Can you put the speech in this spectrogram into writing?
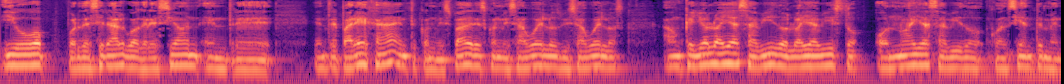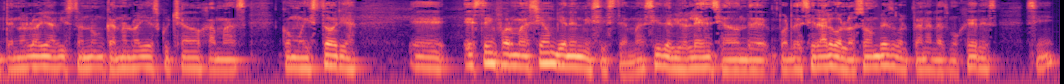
Y hubo por decir algo agresión entre entre pareja, entre con mis padres, con mis abuelos, bisabuelos, aunque yo lo haya sabido, lo haya visto o no haya sabido conscientemente, no lo haya visto nunca, no lo haya escuchado jamás como historia, eh, esta información viene en mi sistema, ¿sí? De violencia, donde, por decir algo, los hombres golpean a las mujeres, ¿sí?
